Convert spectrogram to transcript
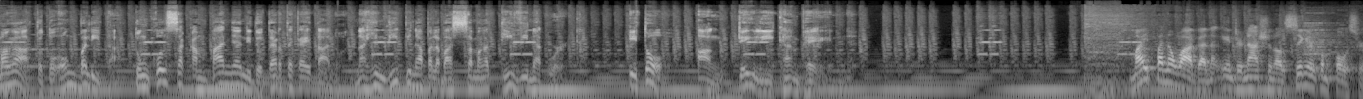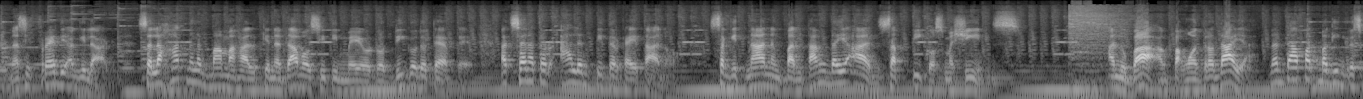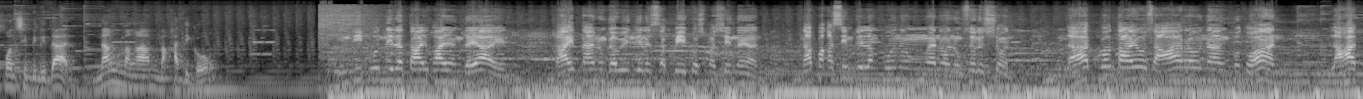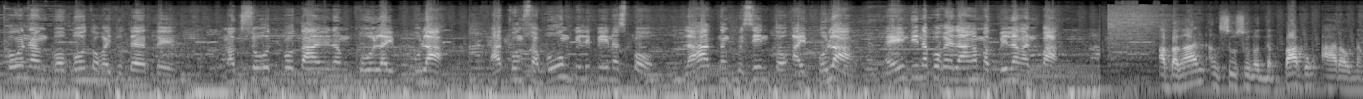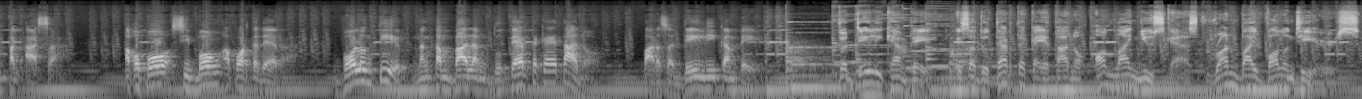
Mga totoong balita tungkol sa kampanya ni Duterte Cayetano na hindi pinapalabas sa mga TV network. Ito ang Daily Campaign. May panawagan ng international singer-composer na si Freddie Aguilar sa lahat na nagmamahal kina Davao City Mayor Rodrigo Duterte at Senator Alan Peter Cayetano sa gitna ng bantang dayaan sa Picos Machines. Ano ba ang pangontradaya na dapat maging responsibilidad ng mga makadigong? hindi po nila tayo kayang dayain kahit na anong gawin nila sa Pecos machine na yan. Napakasimple lang po nung, ano, nung solusyon. Lahat po tayo sa araw ng botohan, lahat po ng boboto kay Duterte, magsuot po tayo ng kulay pula. At kung sa buong Pilipinas po, lahat ng presinto ay pula, eh hindi na po kailangan magbilangan pa. Abangan ang susunod na bagong araw ng pag-asa. Ako po si Bong Aportadera, volunteer ng tambalang Duterte Cayetano para sa Daily Campaign. The Daily Campaign is a Duterte Cayetano online newscast run by volunteers.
